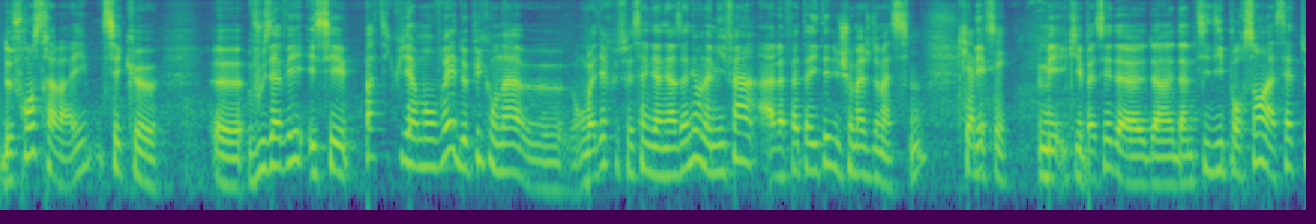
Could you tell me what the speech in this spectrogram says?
de France Travail, c'est que euh, vous avez, et c'est particulièrement vrai depuis qu'on a, euh, on va dire que sur les cinq dernières années, on a mis fin à la fatalité du chômage de masse. Mmh, qui a mais, baissé. Mais qui est passé d'un petit 10% à 7,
